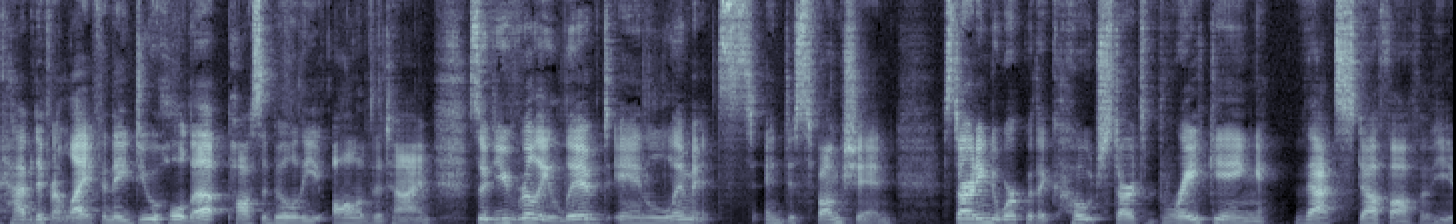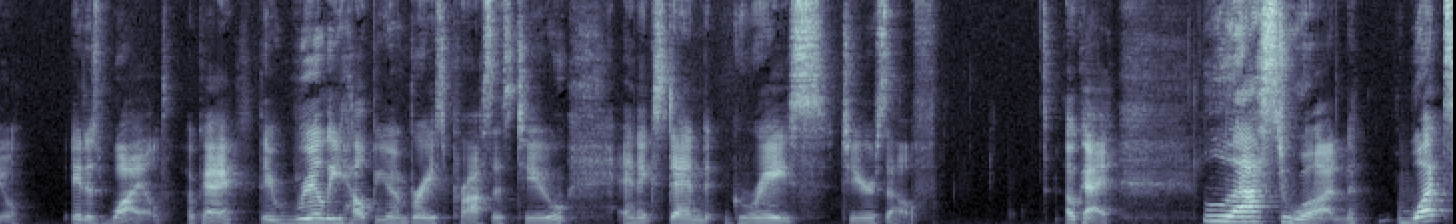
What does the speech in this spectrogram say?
have a different life and they do hold up possibility all of the time. So if you've really lived in limits and dysfunction, starting to work with a coach starts breaking that stuff off of you. It is wild, okay? They really help you embrace process too and extend grace to yourself. Okay, last one. What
